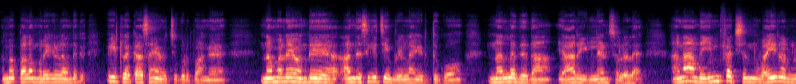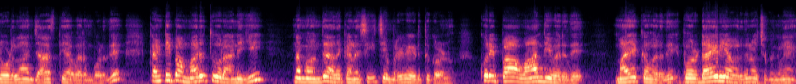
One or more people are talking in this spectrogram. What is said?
நம்ம பல முறைகளில் வந்து வீட்டில் கஷாயம் வச்சு கொடுப்பாங்க. நம்மளே வந்து அந்த சிகிச்சை முறையெல்லாம் எடுத்துக்குவோம். நல்லது தான் யாரும் இல்லைன்னு சொல்லலை. ஆனால் அந்த இன்ஃபெக்ஷன் வைரல் லோடெல்லாம் ஜாஸ்தியாக வரும்பொழுது கண்டிப்பாக மருத்துவர் அணுகி நம்ம வந்து அதுக்கான சிகிச்சை முறைகளை எடுத்துக்கொள்ளணும். குறிப்பாக வாந்தி வருது மயக்கம் வருது. இப்போ ஒரு டைரியா வருதுன்னு வச்சுக்கோங்களேன்.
